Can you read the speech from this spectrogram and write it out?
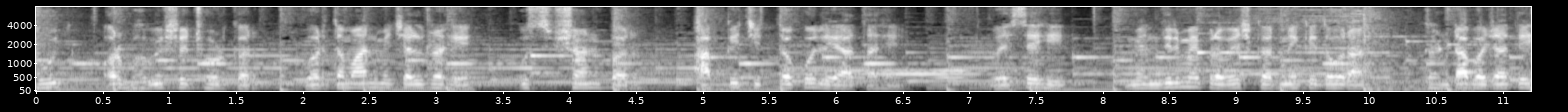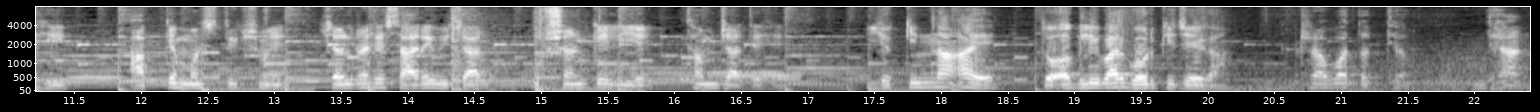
भूत और भविष्य छोड़कर वर्तमान में चल रहे उस क्षण पर आपके चित्त को ले आता है। वैसे ही, मंदिर में प्रवेश करने के दौरान घंटा बजाते ही आपके मस्तिष्क में चल रहे सारे विचार उस क्षण के लिए थम जाते हैं। यकीन ना आए तो अगली बार गौर कीजिएगा। अठारहवा तथ्य, ध्यान।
